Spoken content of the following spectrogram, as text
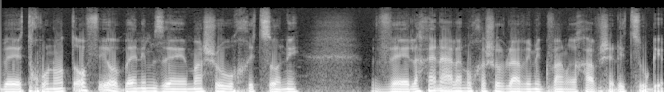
בתכונות אופי או בין אם זה משהו חיצוני. ולכן היה לנו חשוב להביא מגוון רחב של ייצוגים.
